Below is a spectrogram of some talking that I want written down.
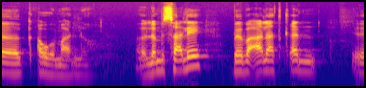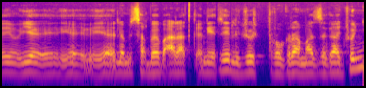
እቃወማለሁ። ለምሳሌ በበዓላት ቀን ለምሳሌ በበዓላት ቀን ልጆች ፕሮግራም አዘጋጅ ሆኜ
